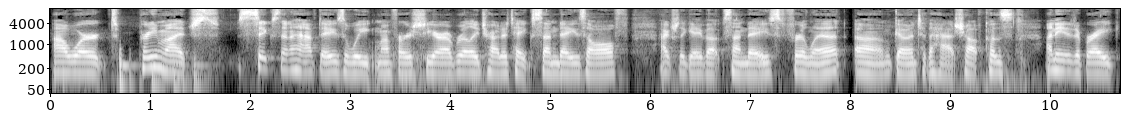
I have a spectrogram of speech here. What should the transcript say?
I worked pretty much six and a half days a week my first year. I really tried to take Sundays off. I actually gave up Sundays for Lent, um, going to the hat shop because I needed a break.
